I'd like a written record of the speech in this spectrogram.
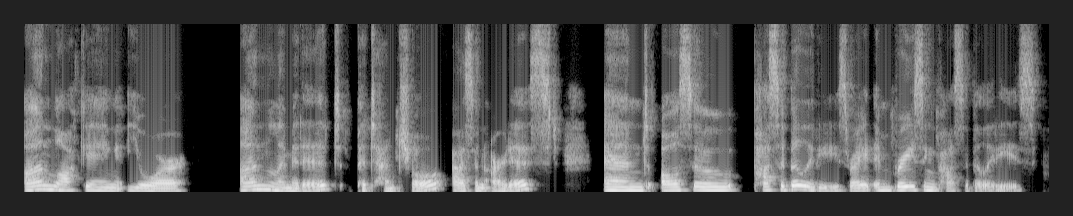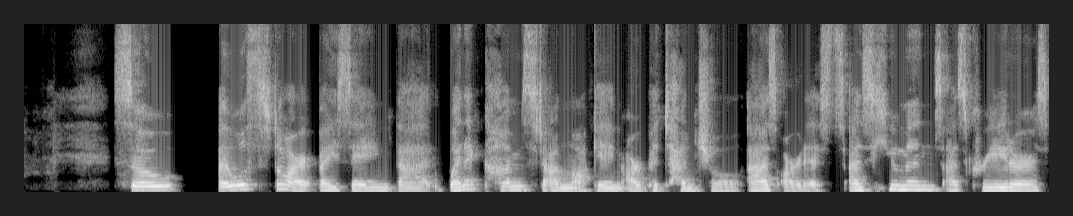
unlocking your unlimited potential as an artist and also possibilities, right? Embracing possibilities. So, I will start by saying that when it comes to unlocking our potential as artists, as humans, as creators,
